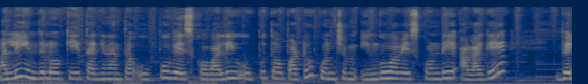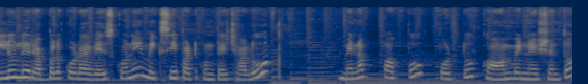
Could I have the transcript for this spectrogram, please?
మళ్ళీ ఇందులోకి తగినంత ఉప్పు వేసుకోవాలి. ఉప్పుతో పాటు కొంచెం ఇంగువ వేసుకోండి. అలాగే వెల్లుల్లి రెబ్బలు కూడా వేసుకొని మిక్సీ పట్టుకుంటే చాలు. మినప్పప్పు పొట్టు కాంబినేషన్తో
